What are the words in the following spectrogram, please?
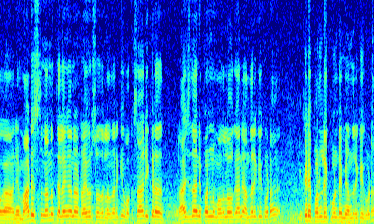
ఒక నేను మాటిస్తున్నాను తెలంగాణ డ్రైవర్ సోదరులందరికీ. ఒకసారి ఇక్కడ రాజధాని పనులు మొదలవగానే అందరికీ కూడా ఇక్కడే పనులు ఎక్కువ ఉంటాయి మీ అందరికీ కూడా.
